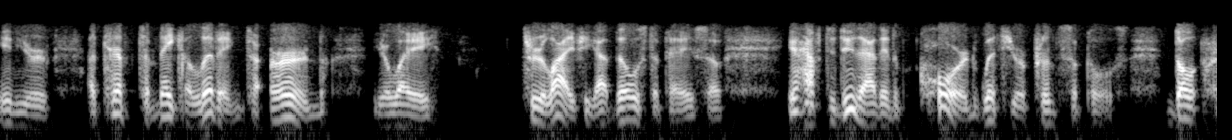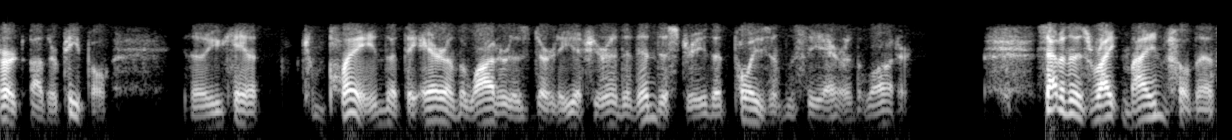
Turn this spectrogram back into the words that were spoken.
in your attempt to make a living, to earn your way through life, you got bills to pay, so you have to do that in accord with your principles. Don't hurt other people. You know, you can't complain that the air and the water is dirty if you're in an industry that poisons the air and the water. Seven is right mindfulness.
